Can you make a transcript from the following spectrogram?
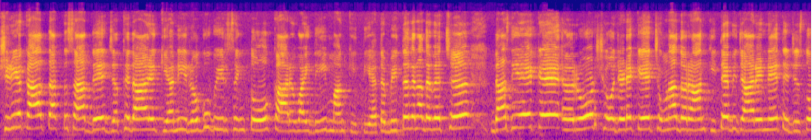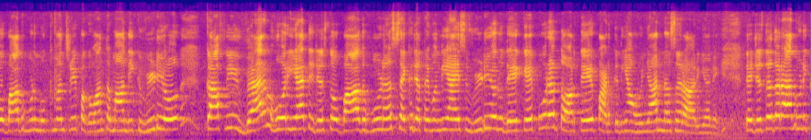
ਸ਼੍ਰੀ ਅਕਾਲ ਤਖਤ ਸਾਹਿਬ ਦੇ ਜਥੇਦਾਰ ਗਿਆਨੀ ਰਘੂਵੀਰ ਸਿੰਘ ਤੋਂ ਕਾਰਵਾਈ ਦੀ ਮੰਗ ਕੀਤੀ ਹੈ ਤੇ ਬੀਤੇ ਦਿਨਾਂ ਦੇ ਵਿੱਚ ਦੱਸ ਦਈਏ ਕਿ ਰੋਡ ਸ਼ੋਅ ਜਿਹੜੇ ਕਿ ਚੋਣਾਂ ਦੌਰਾਨ ਕੀਤੇ ਵੀ ਜਾ ਰਹੇ ਨੇ ਤੇ ਜਿਸ ਤੋਂ ਬਾਅਦ ਹੁਣ ਮੁੱਖ ਮੰਤਰੀ ਭਗਵੰਤ ਮਾਨ ਦੀ ਇੱਕ ਵੀਡੀਓ ਕਾਫੀ ਵਾਇਰਲ ਹੋ ਰਹੀ ਹੈ ਤੇ ਜਿਸ ਤੋਂ ਬਾਅਦ ਹੁਣ ਸਿੱਖ ਜਥੇਬੰਦੀਆਂ ਇਸ ਵੀਡੀਓ ਨੂੰ ਦੇਖ ਕੇ ਪੂਰਨ ਤੌਰ ਤੇ ਭੜਕਦੀਆਂ ਹੋਈਆਂ ਨਜ਼ਰ ਆ ਰਹੀਆਂ ਨੇ। ਤੇ ਜਿਸ ਦੇ ਦੌਰਾਨ ਹੁਣ ਇੱਕ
